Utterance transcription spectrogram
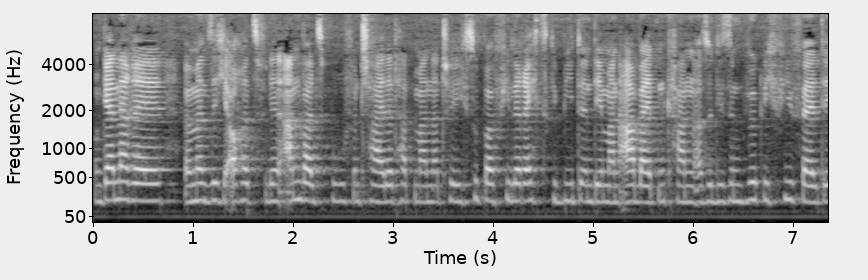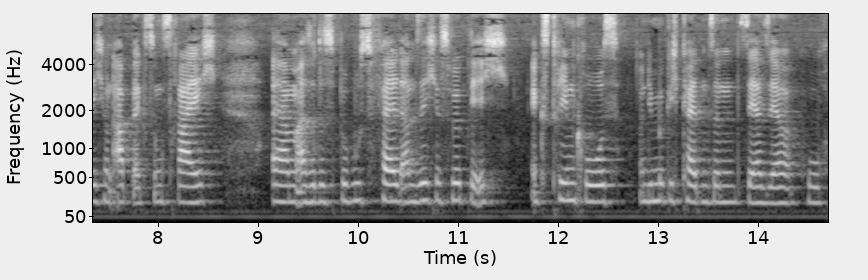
Und generell, wenn man sich auch jetzt für den Anwaltsberuf entscheidet, hat man natürlich super viele Rechtsgebiete, in denen man arbeiten kann. Also die sind wirklich vielfältig und abwechslungsreich. Ähm, also das Berufsfeld an sich ist wirklich extrem groß und die Möglichkeiten sind sehr, sehr hoch.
